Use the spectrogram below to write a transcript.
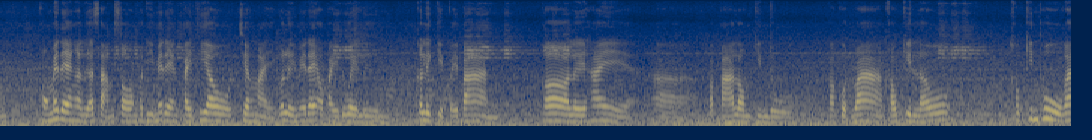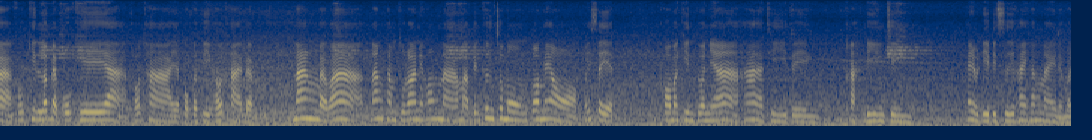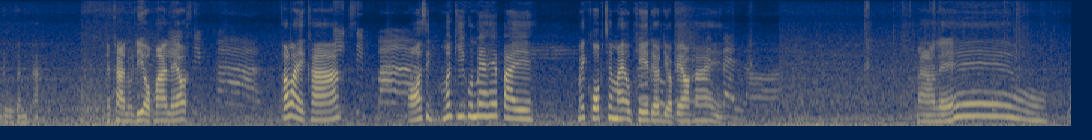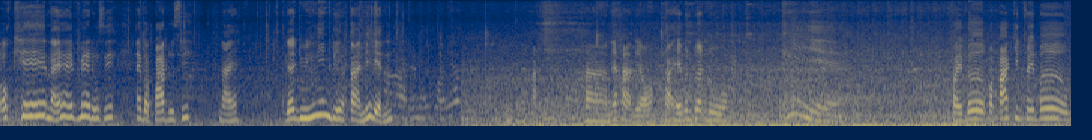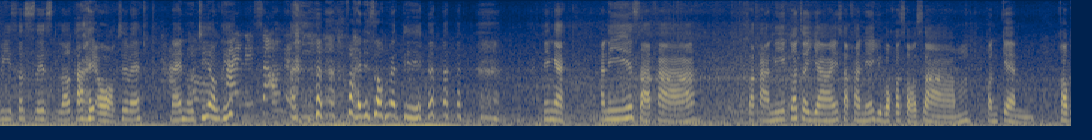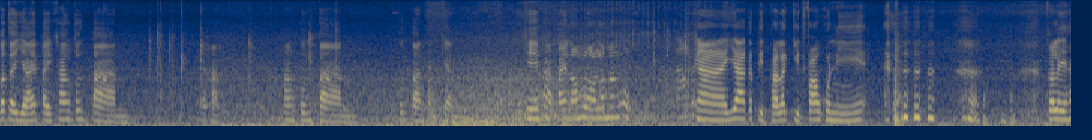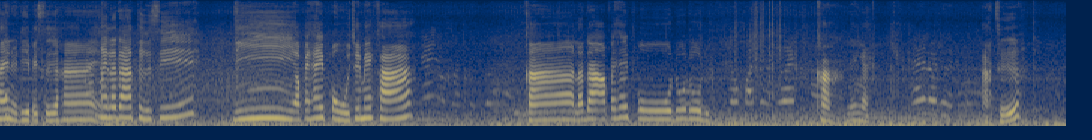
ของแม่แดงอะเหลือ 3 ซอง พอดีแม่แดงไปเที่ยวเชียงใหม่ก็เลยไม่ได้เอาไปด้วยลืม ก็เลยเก็บไว้บ้าน ก็เลยให้ป๊าป๊าลองกินดู ปรากฏว่าเขากินแล้วเขากินถูกอะเขากินแล้วแบบโอเคอะเขาถ่ายอะปกติเขาถ่ายแบบนั่งแบบว่านั่งทำธุระในห้องน้ำอะเป็นครึ่งชั่วโมงก็ไม่ออกไม่เสร็จ พอมากินตัวเนี้ยห้านาทีตัวเองค่ะ ดีจริงๆ ให้หนูดีไปซื้อให้ข้างในเดี๋ยวมาดูกันค่ะนะคะหนูดีออกมาแล้วสิบบาทเท่าไหร่คะสิบบาทอ๋อสิบเมื่อกี้คุณแม่ให้ไป ไม่ครบใช่ไหมโอเค เดี๋ยวเดี๋ยวไปเอาให้แปดร้อย มาแล้ว โอเค ไหนให้แม่ดูสิ ให้ป๊าป๊าดูสิ ไหน เดี๋ยวอยู่นิ่งๆดิถ่ายไม่เห็นค่ะเดี๋ยวหนูขอเลือกเนี่ยค่ะค่ะเนี่ยค่ะ เดี๋ยวถ่ายให้เพื่อนๆดู นี่ไฟเบอร์ป๊าป๊ากินไฟเบอร์วีซัสเซสแล้วถ่ายออกใช่ไหมไหนหนูชี้ออกดิภายในสองนาทีภายในสองนาที นี่ไง อันนี้สาขา สาขานี้ก็จะย้ายสาขานี้อยู่บคสสามขอนแก่น เขาก็จะย้ายไปข้างต้นตาลเนี่ยค่ะ ข้างต้นตาล ต้นตาลขอนแก่น โอเคค่ะ ไปน้องรอแล้วมั้งลูกน้องไปไงย่าก็ติดภารกิจเฝ้าคนนี้ ก็เลยให้หนูดีไปซื้อให้ให้ระดาถือสินี่เอาไปให้ปู่ใช่ไหมคะ ค่ะระดาเอาไปให้ปู่ดูดูดู ค่ะค่ะ นี่ไงให้หนูถือด้วยอะถือ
